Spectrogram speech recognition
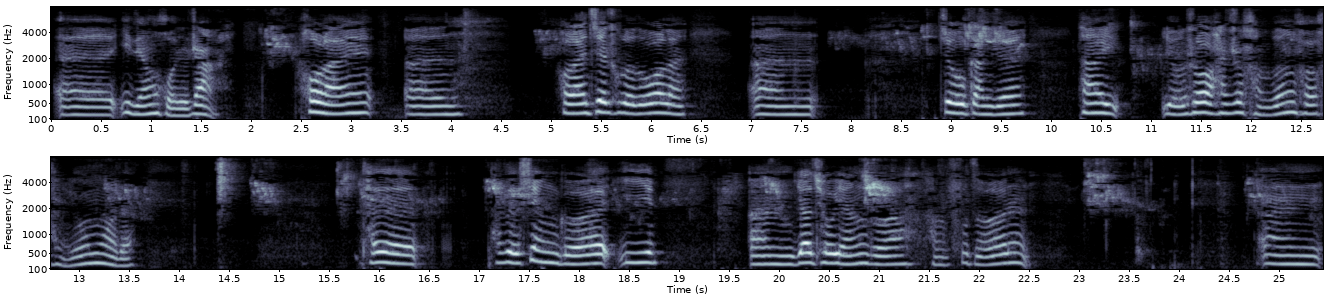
呃，一点火就炸。后来，嗯、后来接触的多了，嗯，就感觉他有的时候还是很温和、很幽默的。他的他的性格一，嗯，要求严格，很负责任。嗯，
